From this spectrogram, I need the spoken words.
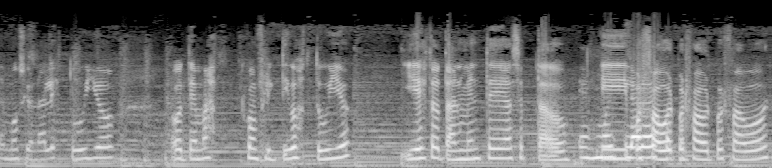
emocionales tuyos o temas conflictivos tuyos. Y es totalmente aceptado. Es muy y claro por favor, por favor, por favor.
